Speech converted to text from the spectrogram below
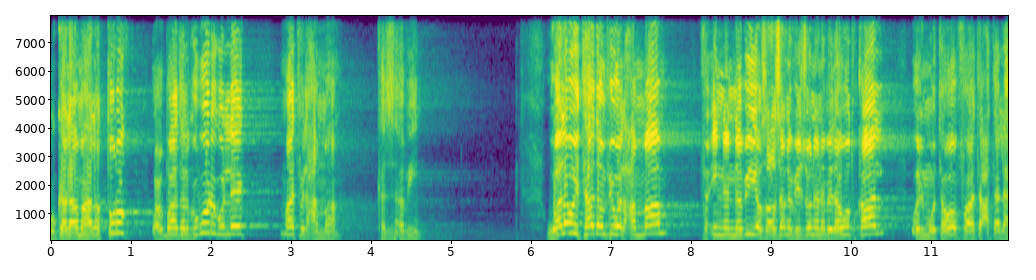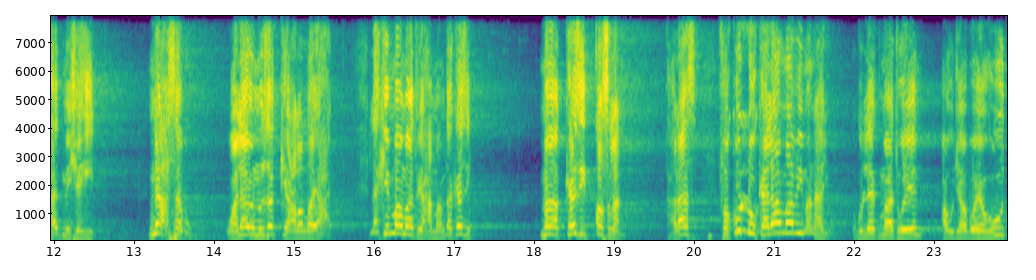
وكلام أهل الطرق وعباد القبور يقول لك مات في الحمام. كذابين. ولو اتهدم فيه الحمام فإن النبي صلى الله عليه وسلم في سنن أبي داود قال والمتوفى تحت الهدم شهيد. نحسبه. ولا نزكي على الله أحد. لكن ما مات في حمام ده كذب. ما كذب أصلا. خلاص؟ فكل كلام ما في منهجه أقول لك مات وين؟ أو جابوه يهود.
